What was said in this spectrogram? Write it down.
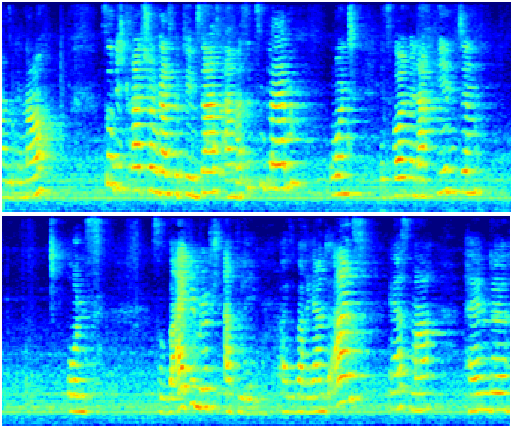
Also genau, so wie ich gerade schon ganz bequem saß, einmal sitzen bleiben. Und jetzt wollen wir nach hinten uns so weit wie möglich ablegen. Also Variante 1, erstmal Hände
